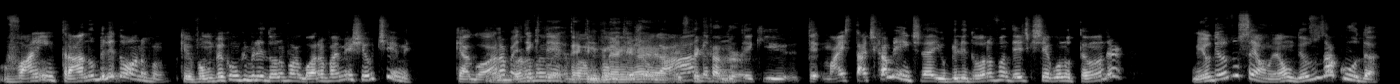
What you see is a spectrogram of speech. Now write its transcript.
vai entrar no Billy Donovan. Porque vamos ver como que o Billy Donovan agora vai mexer o time. Que agora vai ter que ter, vamos, técnico, vamos né? ter É jogada, vamos ter que ter mais taticamente, né? E o Billy Donovan, desde que chegou no Thunder, meu Deus do céu, é um Deus nos acuda.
